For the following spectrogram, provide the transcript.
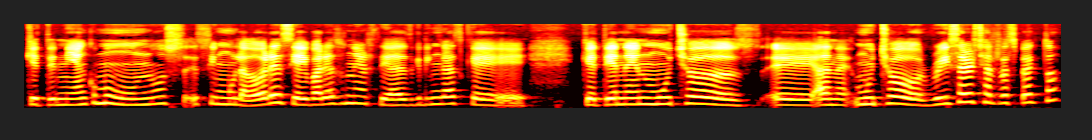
que tenían como unos simuladores y hay varias universidades gringas que, que tienen muchos, eh, mucho research al respecto,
